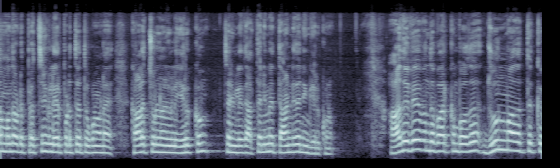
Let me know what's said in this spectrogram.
சம்மந்தப்பட்ட பிரச்சனைகள் ஏற்படுத்துறதுக்குண்டான கால சூழ்நிலைகள் இருக்கும். சரிங்களா? இது அத்தனையுமே தாண்டி தான் நீங்கள் இருக்கணும். அதுவே வந்து பார்க்கும்போது ஜூன் மாதத்துக்கு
